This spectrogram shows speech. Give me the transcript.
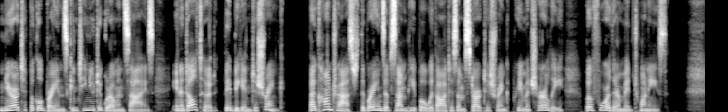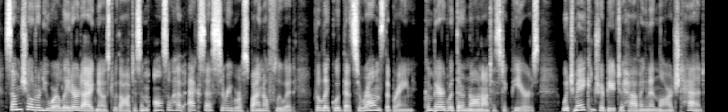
neurotypical brains continue to grow in size. In adulthood, they begin to shrink. By contrast, the brains of some people with autism start to shrink prematurely, before their mid 20s. Some children who are later diagnosed with autism also have excess cerebrospinal fluid, the liquid that surrounds the brain, compared with their non autistic peers, which may contribute to having an enlarged head.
